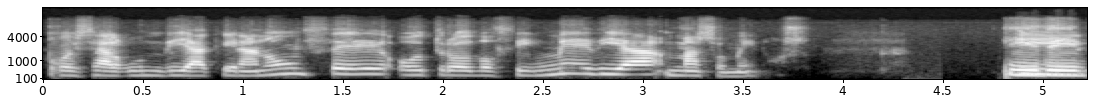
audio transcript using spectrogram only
pues algún día que eran 11, otro 12 y media, más o menos. Y,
